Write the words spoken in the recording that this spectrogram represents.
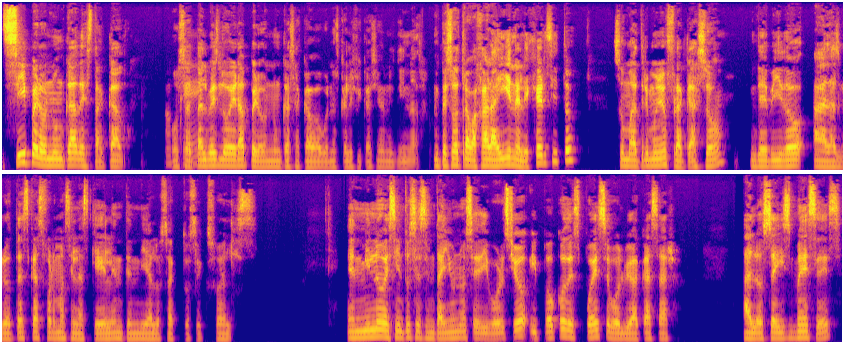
Sí, pero nunca destacado. O sea, tal vez lo era, pero nunca sacaba buenas calificaciones ni nada. Empezó a trabajar ahí en el ejército. Su matrimonio fracasó debido a las grotescas formas en las que él entendía los actos sexuales. En 1961 se divorció y poco después se volvió a casar. A los seis meses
